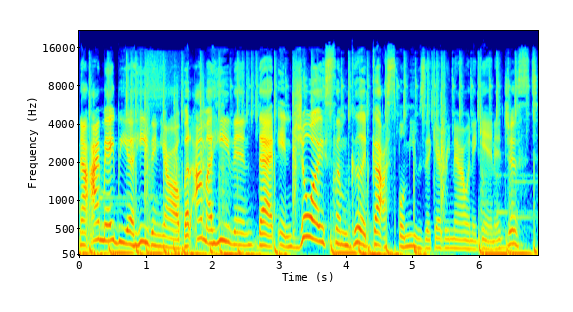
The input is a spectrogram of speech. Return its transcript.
Now, I may be a heathen, y'all, but I'm a heathen that enjoys some good gospel music every now and again. It just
